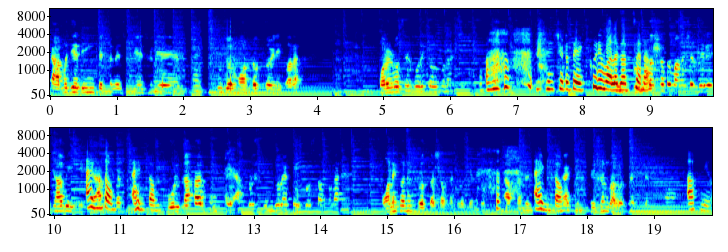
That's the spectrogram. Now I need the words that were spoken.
কাগজের রিং পেছনে ঝুলিয়ে ঝুলিয়ে পুজোর মণ্ডপ তৈরি করা। পরের বছর পরিকল্পনা সেটা তো এক্ষুনি বলা যাচ্ছে না। তো মানুষের বেড়ে যাবেই। একদম। একদম। কলকাতার বুকে এত সুন্দর একটা উপস্থাপনা অনেক অনেক প্রত্যাশা থাকল কিন্তু আপনাদের একদম। ভীষণ ভালো থাকবেন। আপনিও।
